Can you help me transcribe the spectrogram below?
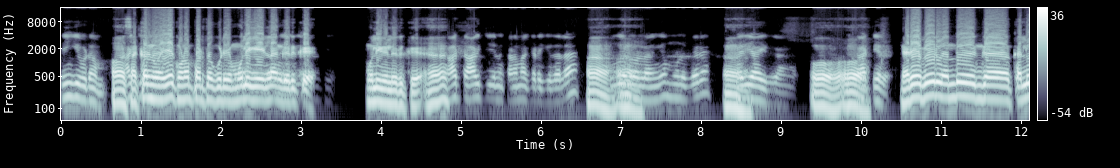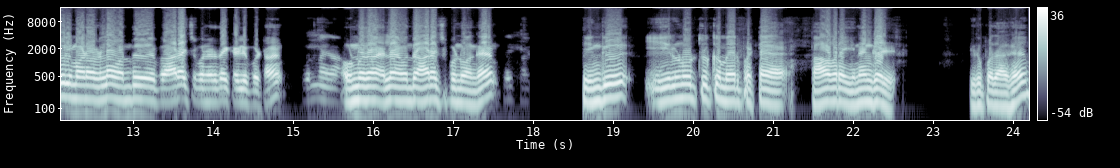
நீங்கிவிடும். சக்கரை நோயை குணப்படுத்தக்கூடிய மூலிகைகள்லாம் அங்க இருக்கு. மூலிகைகள் இருக்கு. காட்டு ஆக்சிஜன் கனமா கிடைக்கிறதால சுகர் உள்ளவங்க மூணு பேர். சரியாயிருக்காங்க. ஓ நிறைய பேர் வந்து இங்க கல்லூரி மாணவர்கள்லாம் வந்து இப்ப ஆராய்ச்சி பண்ணுறதை கேள்விப்பட்டேன். உண்மைதான். எல்லாம் வந்து ஆராய்ச்சி பண்ணுவாங்க. இங்கு இருநூற்றுக்கும் மேற்பட்ட தாவர இனங்கள் இருப்பதாக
